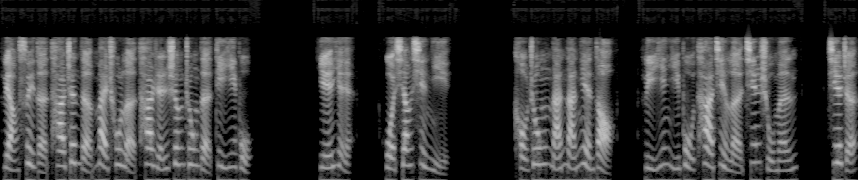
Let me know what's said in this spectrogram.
两岁的他真的迈出了他人生中的第一步。爷爷，我相信你。口中喃喃念道。李英一步踏进了金属门，接着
